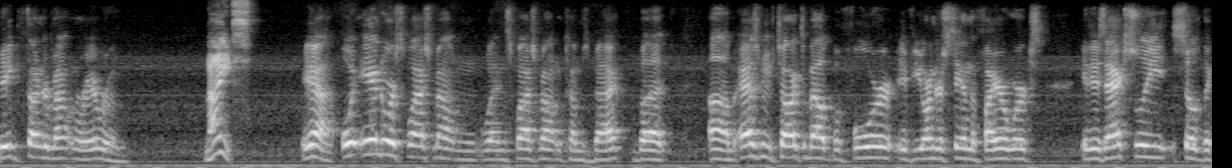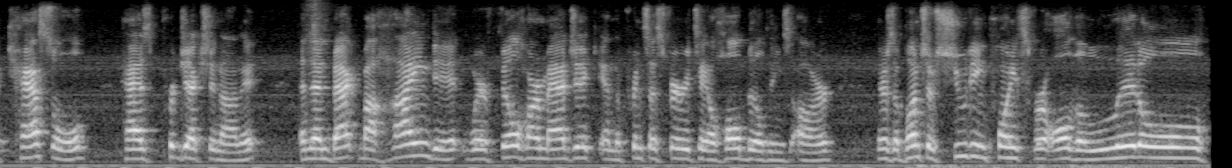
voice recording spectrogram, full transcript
Big Thunder Mountain Railroad. Nice. Yeah, or, and or Splash Mountain when Splash Mountain comes back. But um, as we've talked about before, if you understand the fireworks, it is actually so the castle has projection on it, and then back behind it, where PhilharMagic and the Princess Fairy Tale Hall buildings are, there's a bunch of shooting points for all the little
